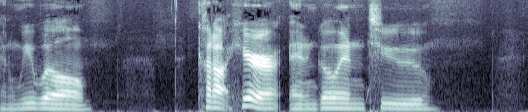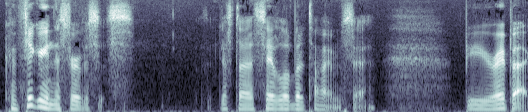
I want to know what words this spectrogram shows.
And we will cut out here and go into configuring the services. Just to save a little bit of time. So be right back.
